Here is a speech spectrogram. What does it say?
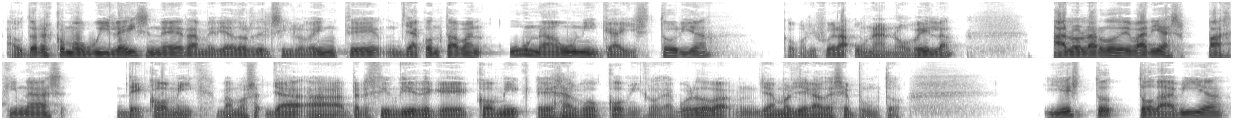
Autores como Will Eisner, a mediados del siglo XX, ya contaban una única historia, como si fuera una novela, a lo largo de varias páginas de cómic. Vamos ya a prescindir de que cómic es algo cómico, ¿de acuerdo? Ya hemos llegado a ese punto. Y esto todavía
